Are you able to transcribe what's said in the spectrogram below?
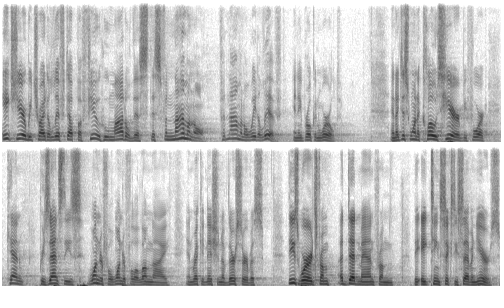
each year we try to lift up a few who model this, this phenomenal, phenomenal way to live in a broken world. And I just want to close here before Ken presents these wonderful, wonderful alumni in recognition of their service. These words from a dead man from the 1867 years.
